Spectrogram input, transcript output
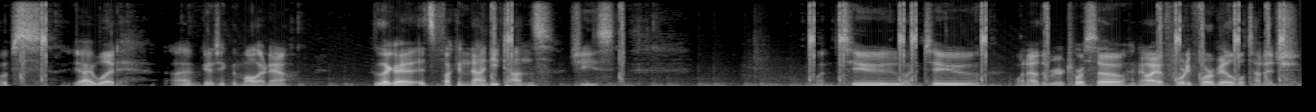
Whoops. Yeah I would. I'm gonna take the Mauler now. It's like a it's fucking 90 tons jeez one, two, one, two. One out of the rear torso. Now I have 44 available tonnage.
